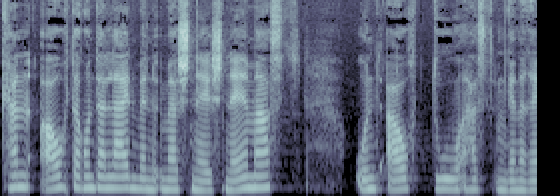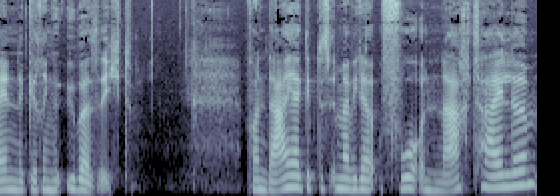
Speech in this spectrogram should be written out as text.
kann auch darunter leiden, wenn du immer schnell, schnell machst und auch du hast im Generellen eine geringe Übersicht. Von daher gibt es immer wieder Vor- und Nachteile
